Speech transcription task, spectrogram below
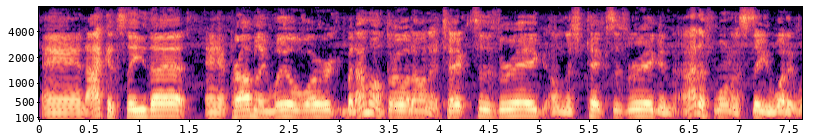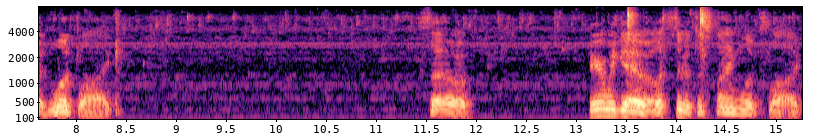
And I could see that, and it probably will work, but I'm going to throw it on a Texas rig, on this Texas rig, and I just want to see what it would look like. So, here we go. Let's see what this thing looks like.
